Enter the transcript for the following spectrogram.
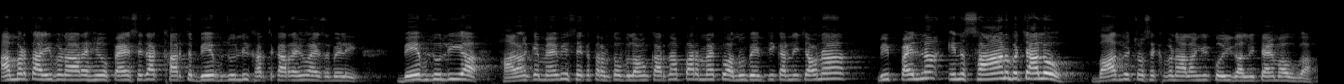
ਅੰਮ੍ਰਿਤਧਾਰੀ ਬਣਾ ਰਹੇ ਹੋ? ਪੈਸੇ ਦਾ ਖਰਚ, ਬੇਫਜ਼ੂਲੀ ਖਰਚ ਕਰ ਰਹੇ ਹੋ ਇਸ ਵੇਲੇ। ਬੇਫਜ਼ੂਲੀ ਆ ਹਾਲਾਂਕਿ ਮੈਂ ਵੀ ਸਿੱਖ ਧਰਮ ਤੋਂ ਬਿਲੋਂਗ ਕਰਦਾ, ਪਰ ਮੈਂ ਤੁਹਾਨੂੰ ਬੇਨਤੀ ਕਰਨੀ ਚਾਹੁੰਦਾ ਵੀ ਪਹਿਲਾਂ ਇਨਸਾਨ ਬਚਾ ਲਓ, ਬਾਅਦ ਵਿੱਚੋਂ ਸਿੱਖ ਬਣਾ ਲਾਂਗੇ, ਕੋਈ ਗੱਲ ਨਹੀਂ ਟਾਈਮ ਆਊਗਾ।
